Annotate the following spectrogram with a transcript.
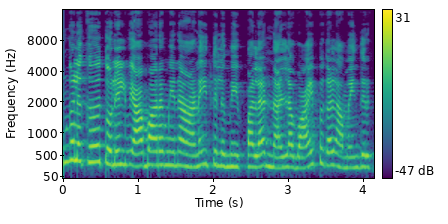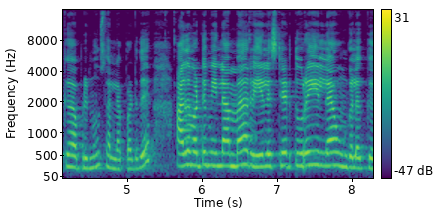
உங்களுக்கு தொழில் வியாபாரம் என அனைத்திலுமே பல நல்ல வாய்ப்புகள் அமைந்திருக்கு அப்படின்னு சொல்லப்படுது. அது மட்டும் இல்லாமல் ரியல் எஸ்டேட் துறையில் உங்களுக்கு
